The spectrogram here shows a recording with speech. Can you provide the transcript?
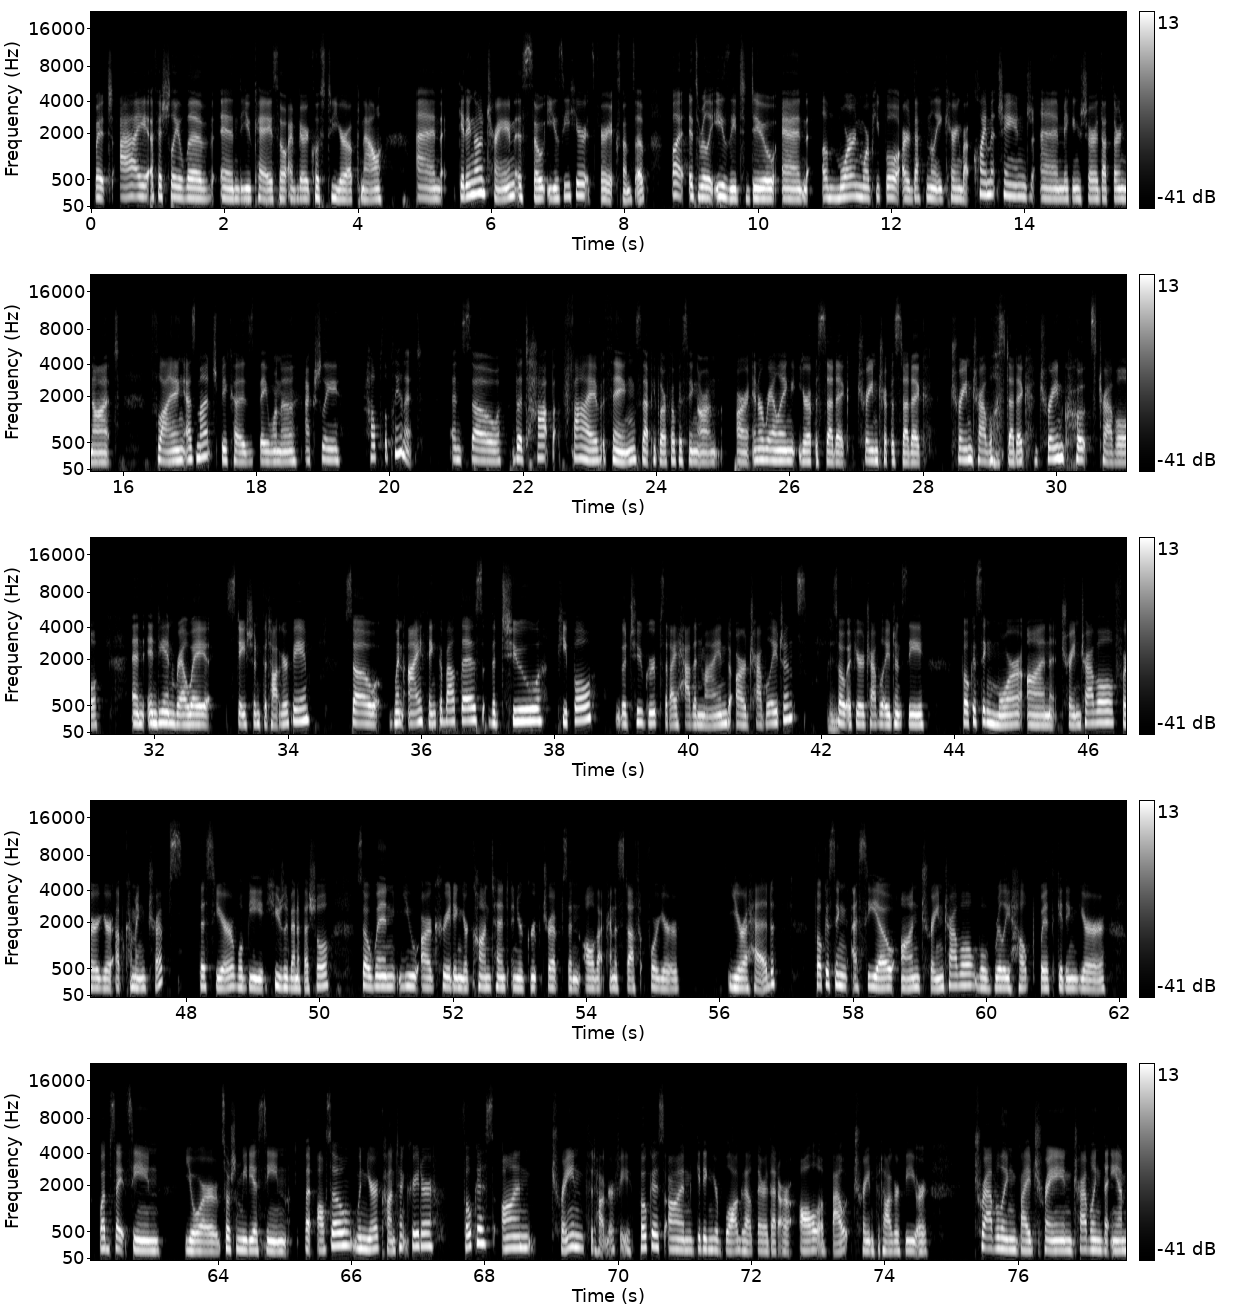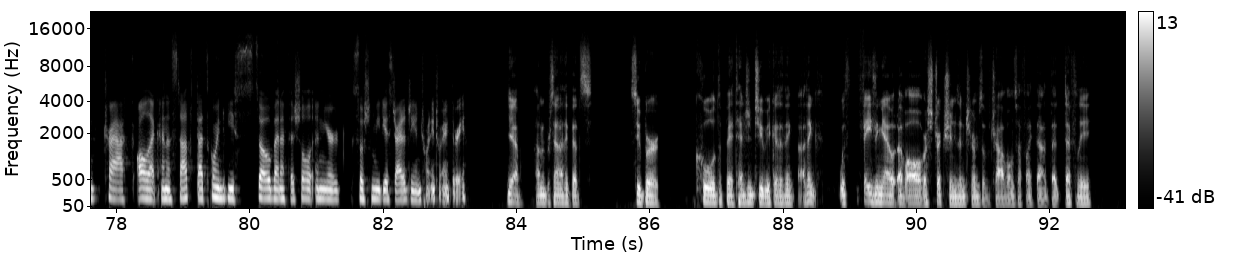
which I officially live in the UK. So I'm very close to Europe now. And getting on a train is so easy here. It's very expensive, but it's really easy to do. And um, more and more people are definitely caring about climate change and making sure that they're not flying as much because they want to actually help the planet. And so the top five things that people are focusing on are interrailing, Europe aesthetic, train trip aesthetic, train travel aesthetic, train quotes travel, and Indian railway station photography. So when I think about this, the two people, the two groups that I have in mind are travel agents. Mm-hmm. So if you're a travel agency, focusing more on train travel for your upcoming trips this year will be hugely beneficial. So when you are creating your content and your group trips and all that kind of stuff for your year ahead, focusing SEO on train travel will really help with getting your website seen, your social media seen, but also when you're a content creator, focus on train photography. Focus on getting your blogs out there that are all about train photography or traveling by train, traveling the Amtrak, all that kind of stuff. That's going to be so beneficial in your social media strategy in 2023. Yeah, 100%. I think that's super cool to pay attention to because I think I think with phasing out of all restrictions in terms of travel and stuff like that, that definitely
